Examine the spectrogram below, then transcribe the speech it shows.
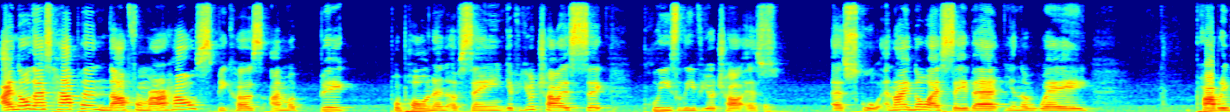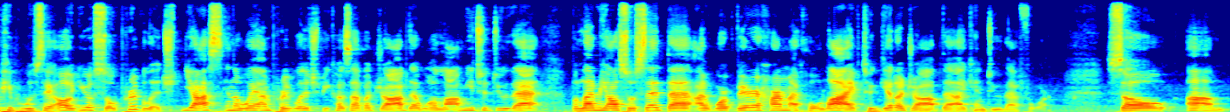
I know that's happened, not from our house, because I'm a big proponent of saying if your child is sick, please leave your child at, at school. And I know I say that in a way probably people will say, "Oh, you're so privileged." Yes, in a way, I'm privileged because I have a job that will allow me to do that. But let me also say that I work very hard my whole life to get a job that I can do that for. So um,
